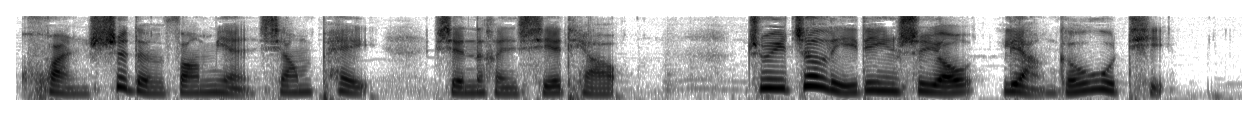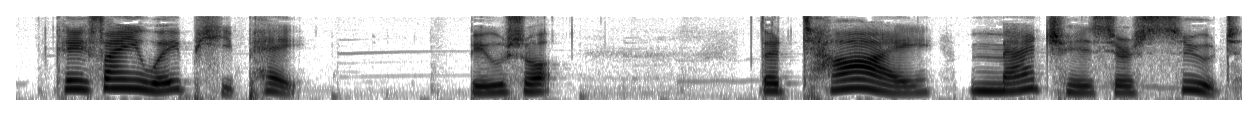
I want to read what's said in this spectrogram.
款式等方面相配，显得很协调。 注意，这里一定是有两个物体，可以翻译为匹配。比如说，The tie matches your suit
